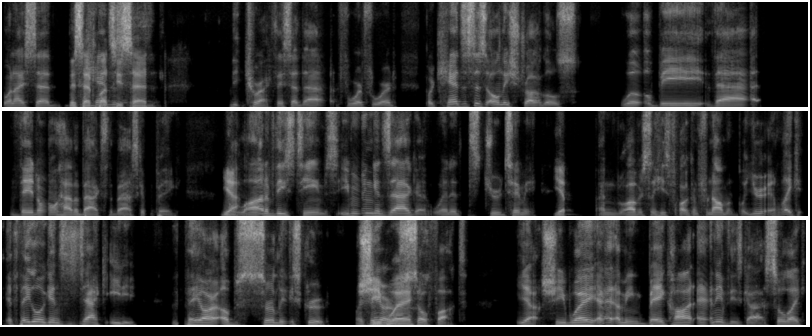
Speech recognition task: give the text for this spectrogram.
when I said they said Butsy Kansas- said. Correct. They said that for word for word. But Kansas's only struggles will be that they don't have a back to the basket big. Yeah. A lot of these teams, even Gonzaga, when it's Drew Timme. Yep. And obviously he's fucking phenomenal. But you're like, if they go against Zach Edey, they are absurdly screwed. Like they are so fucked. Yeah, Tshiebwe. I mean Bacot, any of these guys. So like,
